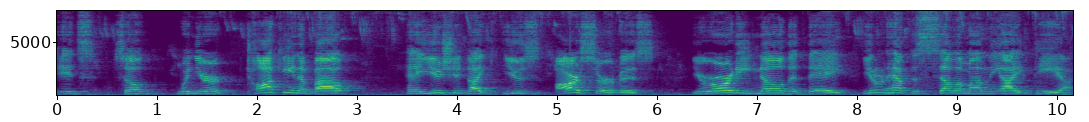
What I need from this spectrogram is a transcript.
it's so when you're talking about, hey, you should like use our service, you already know that they, you don't have to sell them on the idea.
